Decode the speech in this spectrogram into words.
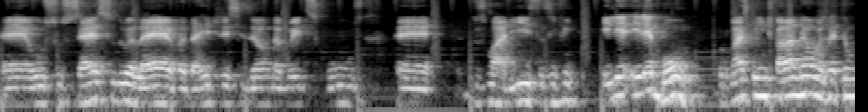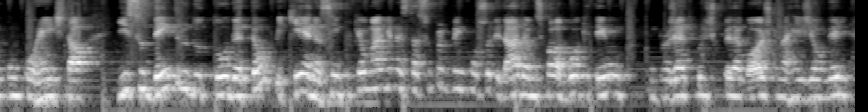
é, o sucesso do Eleva, da Rede Decisão, da Great Schools, é, dos maristas, enfim, ele, é, ele é bom. Por mais que a gente fale, ah, não, mas vai ter um concorrente e tal. Isso dentro do todo é tão pequeno, assim, porque o Magna está super bem consolidado, é uma escola boa que tem um, um projeto político-pedagógico na região dele.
